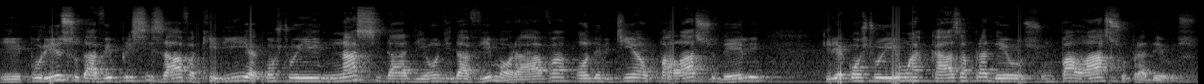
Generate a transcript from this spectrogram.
E por isso Davi precisava, queria construir na cidade onde Davi morava, onde ele tinha o palácio dele, queria construir uma casa para Deus, um palácio para Deus.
